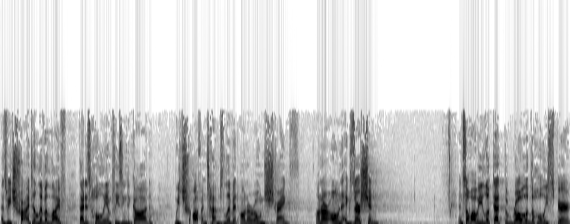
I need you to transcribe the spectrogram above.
as we try to live a life that is holy and pleasing to God, we tr- oftentimes live it on our own strength, on our own exertion. And so while we looked at the role of the Holy Spirit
